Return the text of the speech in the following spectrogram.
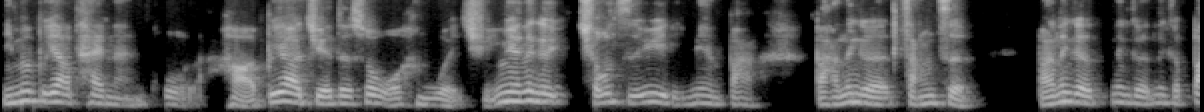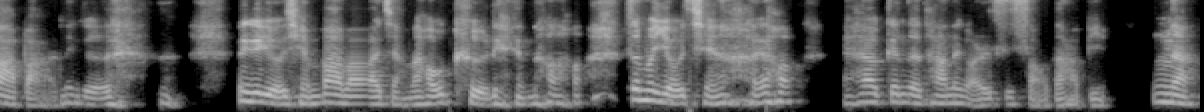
你们不要太难过了，好，不要觉得说我很委屈，因为那个求子喻里面把把那个长者。”把那个、那个、那个爸爸，那个、那个有钱爸爸讲的好可怜啊！这么有钱，还要还要跟着他那个儿子扫大便。那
